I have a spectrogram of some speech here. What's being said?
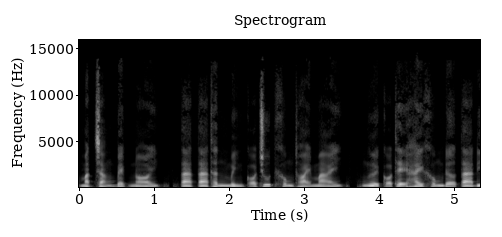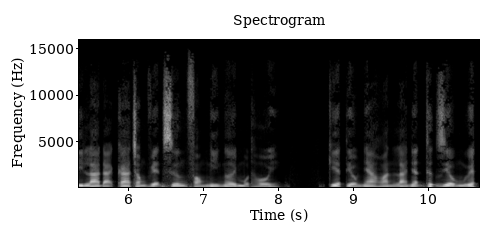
Mặt trắng bệch nói, ta ta thân mình có chút không thoải mái, ngươi có thể hay không đỡ ta đi la đại ca trong viện xương phòng nghỉ ngơi một hồi. Kia tiểu nha hoàn là nhận thức Diêu Nguyệt,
